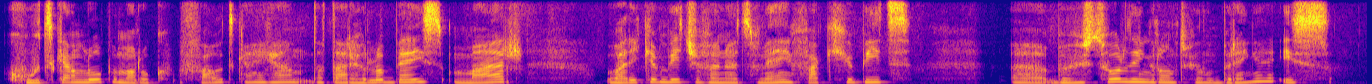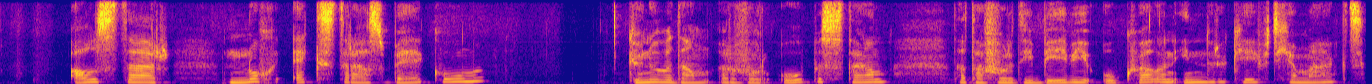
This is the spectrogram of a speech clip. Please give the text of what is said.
goed kan lopen, maar ook fout kan gaan, dat daar hulp bij is. Maar waar ik een beetje vanuit mijn vakgebied uh, bewustwording rond wil brengen, is als daar nog extra's bij komen, kunnen we dan ervoor openstaan dat dat voor die baby ook wel een indruk heeft gemaakt.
